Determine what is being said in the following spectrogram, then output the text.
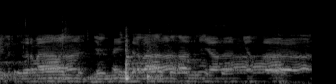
ऋषुधर्मान् जन्मेन्द्रवान्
